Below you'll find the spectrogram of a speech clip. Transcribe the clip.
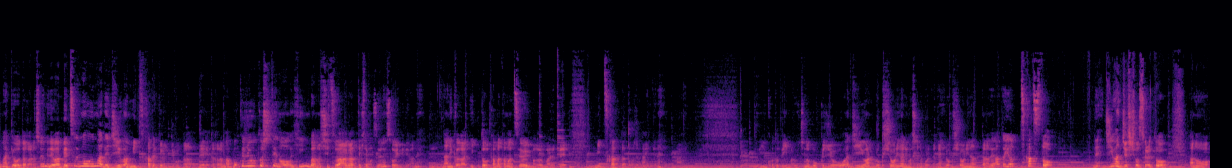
まあ今日だからそういう意味では別の馬で G13 つ勝ててるってことなんでだからまあ牧場としての牝馬の質は上がってきてますよね。そういう意味ではね、うん、何かが1頭たまたま強い馬が生まれて3つ勝ったとかじゃないんでね。ということで今うちの牧場は G16 勝になりましたね。これでね。6勝になったのであと4つ勝つとね、G110 勝するとあの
